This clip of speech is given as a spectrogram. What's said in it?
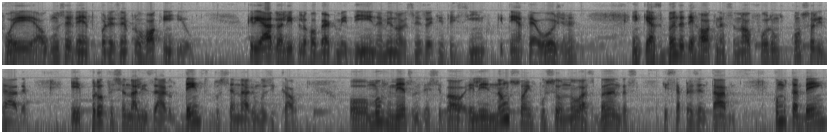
foi alguns eventos, por exemplo, o Rock in Rio, criado ali pelo Roberto Medina em 1985, que tem até hoje, né? Em que as bandas de rock nacional foram consolidadas e profissionalizaram dentro do cenário musical. O movimento do festival, ele não só impulsionou as bandas que se apresentavam, como também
